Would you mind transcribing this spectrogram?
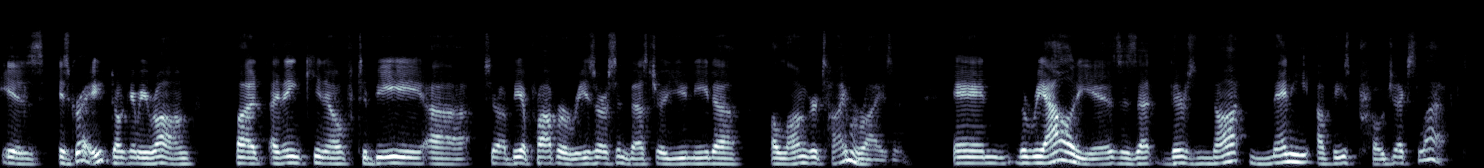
is is great. Don't get me wrong, but I think you know to be uh, to be a proper resource investor, you need a a longer time horizon. And the reality is is that there's not many of these projects left.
